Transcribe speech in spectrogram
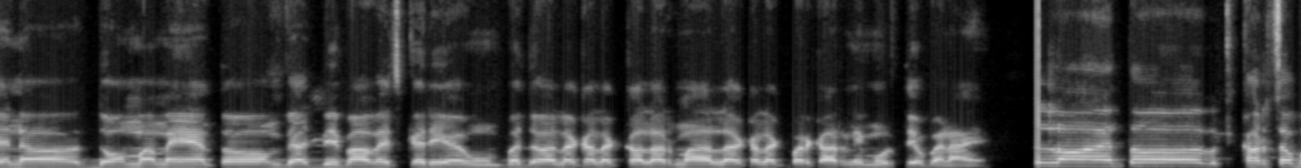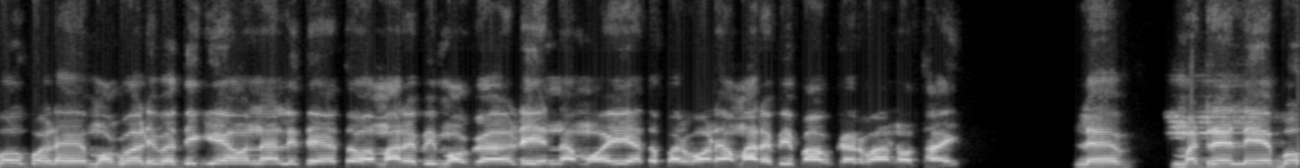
એનો દોમ અમે તો વ્યાજબી ભાવે જ કરીએ હું. બધો અલગ અલગ કલરમાં અલગ અલગ પ્રકારની મૂર્તિઓ બનાવે. તો ખર્ચો બહુ પડે, મોંઘવારી વધી ગઈ એના લીધે તો અમારે બી મોંઘવારીના મોય તો પરવાણે અમારે બી ભાવ કરવાનો થાય. એટલે મટીરિયલ એ બહુ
